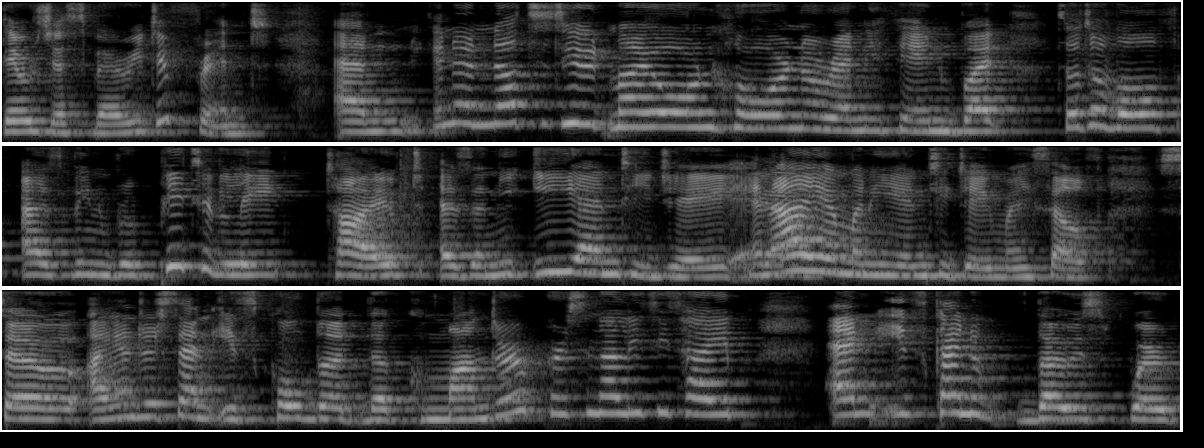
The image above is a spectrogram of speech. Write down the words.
they're just very different and you know not to toot my own horn or anything but Toto Wolff has been repeatedly typed as an ENTJ and yeah. I am an ENTJ myself so I understand it's called the the commander personality type and it's kind of those where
